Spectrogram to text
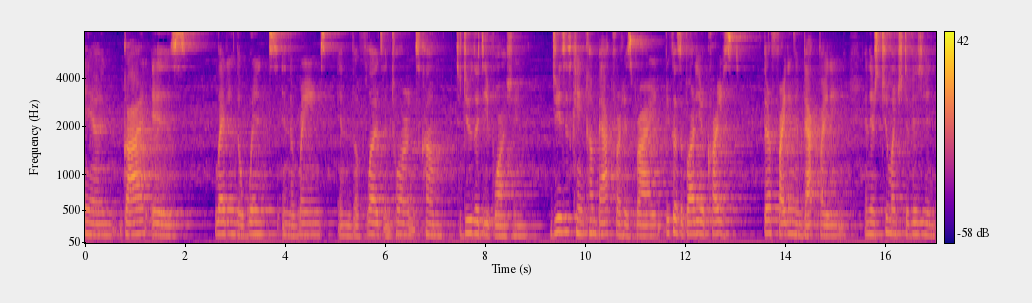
And God is letting the winds and the rains and the floods and torrents come to do the deep washing. Jesus can't come back for his bride because the body of Christ, they're fighting and backbiting and there's too much division.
